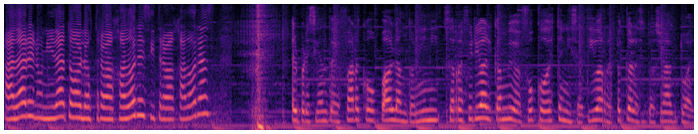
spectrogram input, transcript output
a dar en unidad todos los trabajadores y trabajadoras el presidente de Farco, Pablo Antonini, se refirió al cambio de foco de esta iniciativa respecto a la situación actual,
